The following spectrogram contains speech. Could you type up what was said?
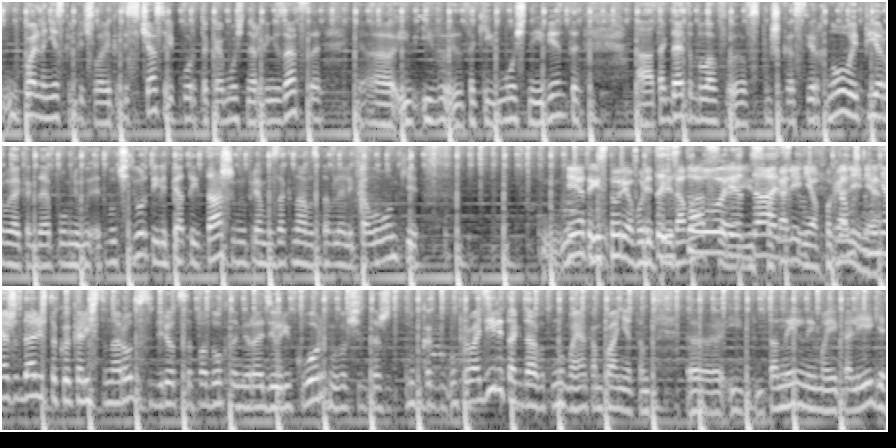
буквально несколько человек. Это сейчас рекорд, такая мощная организация э, и, и такие мощные ивенты. А тогда это была вспышка сверхновой первая, когда я помню, это был четвертый или пятый этаж, и мы прямо из окна выставляли колонки. И эта история будет это передаваться история, из да, поколения в поколение. Потому что мы не ожидали, что такое количество народу соберется под окнами Радио Рекорд. Мы вообще даже, ну, как мы проводили тогда, вот, ну, моя компания там э, и там, тоннельные мои коллеги,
